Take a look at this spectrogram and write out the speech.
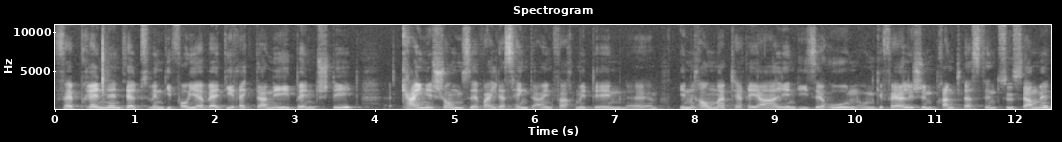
verbrennen, selbst wenn die Feuerwehr direkt daneben steht. Keine Chance, weil das hängt einfach mit den äh, Innenraummaterialien, diese hohen und gefährlichen Brandlasten zusammen.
